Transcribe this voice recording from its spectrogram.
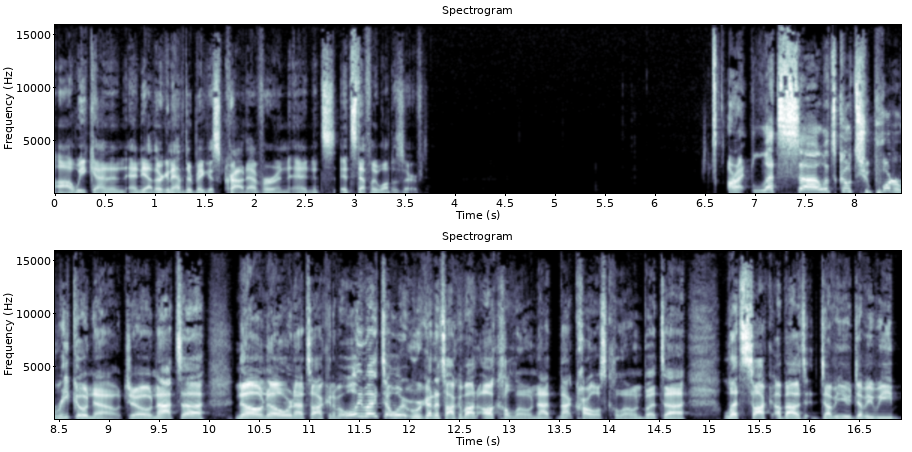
uh, weekend, and, and yeah, they're gonna have their biggest crowd ever, and and it's it's definitely well deserved. All right, let's uh, let's go to Puerto Rico now, Joe. Not uh, no, no, we're not talking about. Well, we might. We're, we're going to talk about a Colon, not not Carlos Colón, but uh, let's talk about WWE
